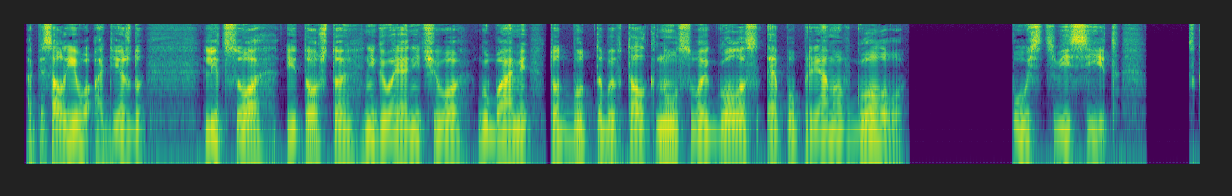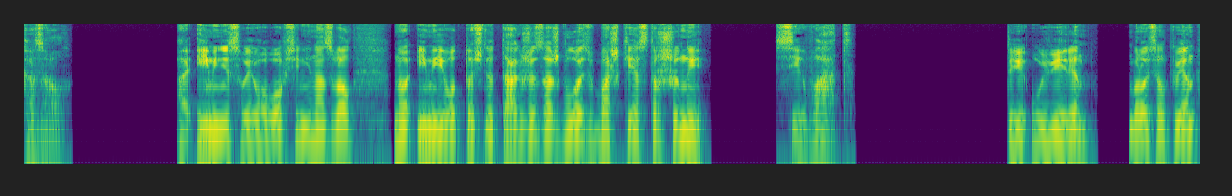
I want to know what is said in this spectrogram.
Описал его одежду, лицо и то, что, не говоря ничего губами, тот будто бы втолкнул свой голос Эпу прямо в голову. «Пусть висит», — сказал а имени своего вовсе не назвал, но имя его точно так же зажглось в башке старшины. Сиват. «Ты уверен?» — бросил Квен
